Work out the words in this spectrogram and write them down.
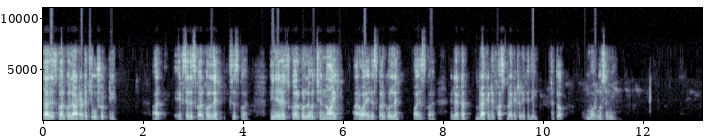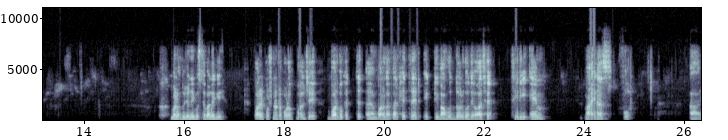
তার স্কোয়ার করলে আট আটে চৌষট্টি, আর এক্সের স্কোয়ার করলে এক্স স্কোয়ার তিনের স্কোয়ার করলে হচ্ছে নয়, আর ওয়াই এর স্কোয়ার করলে ওয়াই স্কোয়ার এটা একটা ব্র্যাকেটে ফার্স্ট ব্র্যাকেটে রেখে দিই। এত বর্গ সেমি বলো, দুজনেই বুঝতে পারলে কি? পরের প্রশ্নটা পড়ো। বলছে, বর্গক্ষেত্রে বর্গাকার ক্ষেত্রের একটি বাহুর দৈর্ঘ্য দেওয়া আছে থ্রি এম মাইনাস ফোর আর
